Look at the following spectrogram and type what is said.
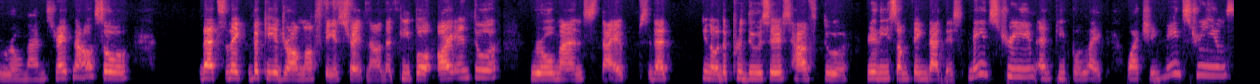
romance right now. So that's like the K drama phase right now that people are into romance types that you know the producers have to release something that is mainstream and people like watching mainstreams.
